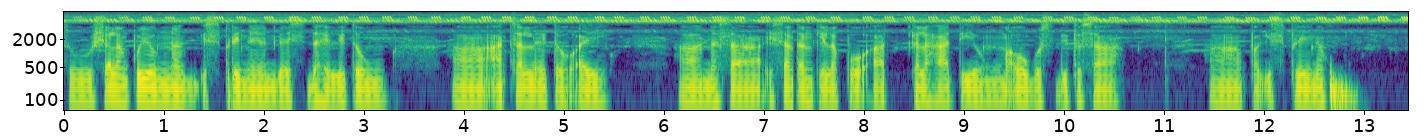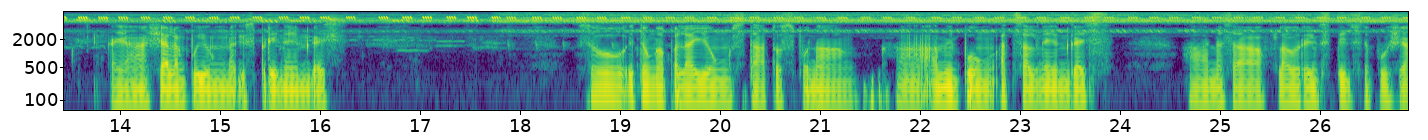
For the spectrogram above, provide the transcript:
So siya lang po yung nag-spray ngayon guys dahil itong ah, atsal na ito ay ah, nasa isang tangkila po at kalahati yung maubos dito sa ah, pag-spray no? Kaya siya lang po yung nag-spray ngayon guys. So ito nga pala yung status po ng ah, amin pong atsal ngayon guys. Ah, nasa flowering stage na po siya.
